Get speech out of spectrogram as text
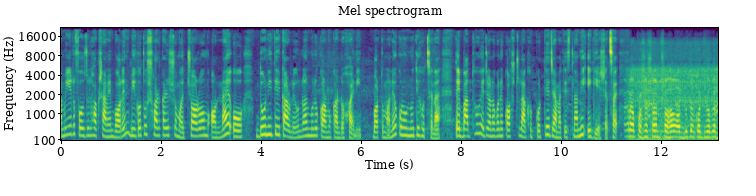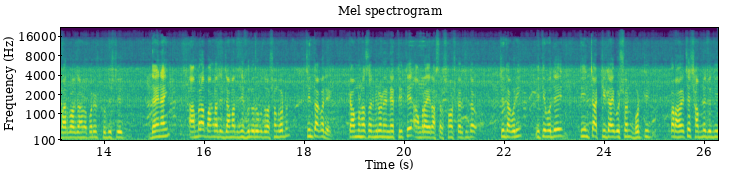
আমির ফজলুল হক শামীম বলেন, বিগত সরকারের সময় চরম অন্যায় ও দুর্নীতির কারণে উন্নয়নমূলক কর্মকাণ্ড হয়নি। বর্তমানেও কোনো উন্নতি হচ্ছে না। তাই বাধ্য হয়ে জনগণের কষ্ট লাঘব করতে জামাত ইসলামী এগিয়ে এসেছে। প্রশাসন সহ অর্ধতন কর্তৃপক্ষ বারবার জানানোর পরে সুদৃষ্টি দেয় নাই। আমরা বাংলাদেশ জামাত হুলুর উপজেলা সংগঠন চিন্তা করে কামরুল হাসান মিলনের নেতৃত্বে আমরা এই রাস্তার সংস্কারের চিন্তা চিন্তা করি। ইতিমধ্যে তিন, চারটি ডাইভার্সন ভর্তি করা হয়েছে। সামনে যদি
